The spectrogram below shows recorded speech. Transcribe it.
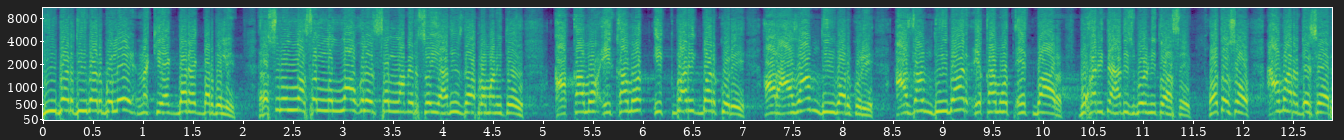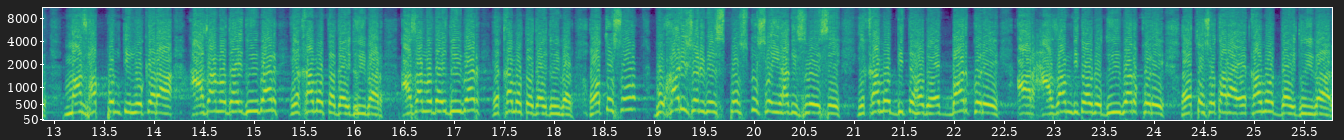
দুইবার দুইবার বলে নাকি একবার একবার বলে? রাসুল্লাহ সাল্লাহ সাল্লামের সহি হাদিস দ্বারা প্রমাণিত। আকাম একামত একবার একবার করে, আর আজান দুইবার করে। আজান দুইবার, একামত একবার। বুখারীতে হাদিস বর্ণিত আছে। অথচ আমার দেশের মাযহাবপন্থী লোকেরা আজানও দেয় দুইবার, একামতও দেয় দুইবার। আজানও দেয় দুইবার, একামতও দেয় দুইবার। অথচ বুখারী শরীফে স্পষ্ট সহি হাদিস রয়েছে, একামত দিতে হবে একবার করে, আর আজান দিতে হবে দুইবার করে। অথচ তারা একামত দেয় দুইবার।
